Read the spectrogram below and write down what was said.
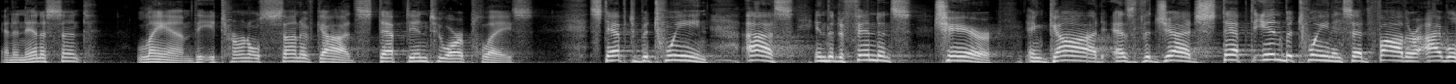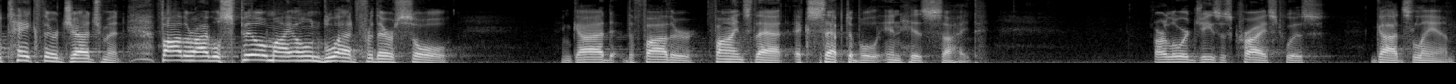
And an innocent lamb, the eternal Son of God, stepped into our place, stepped between us in the defendant's chair, and God, as the judge, stepped in between and said, Father, I will take their judgment. Father, I will spill my own blood for their soul. And God the Father finds that acceptable in His sight. Our Lord Jesus Christ was God's Lamb,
